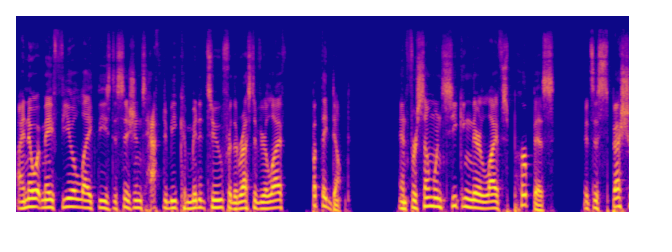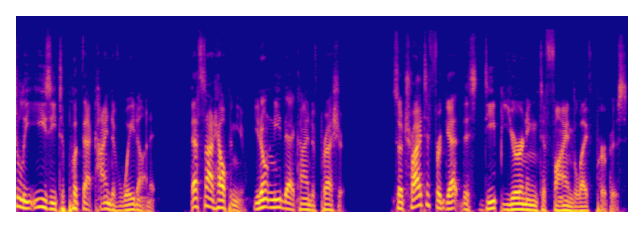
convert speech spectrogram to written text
I know it may feel like these decisions have to be committed to for the rest of your life, but they don't. And for someone seeking their life's purpose, it's especially easy to put that kind of weight on it. That's not helping you. You don't need that kind of pressure. So try to forget this deep yearning to find life purpose.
